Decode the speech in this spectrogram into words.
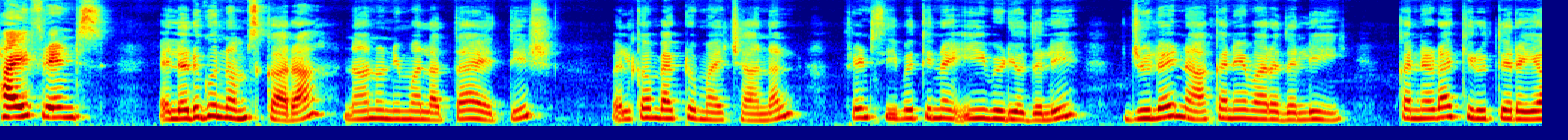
ಹಾಯ್ ಫ್ರೆಂಡ್ಸ್ ಎಲ್ಲರಿಗೂ ನಮಸ್ಕಾರ. ನಾನು ನಿಮ್ಮ Lata Yatish. Welcome back to my channel friends ಇವತ್ತಿನ ಈ ವಿಡಿಯೋದಲ್ಲಿ ಜುಲೈ ನಾಲ್ಕನೇ ವಾರದಲ್ಲಿ ಕನ್ನಡ ಕಿರುತೆರೆಯ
